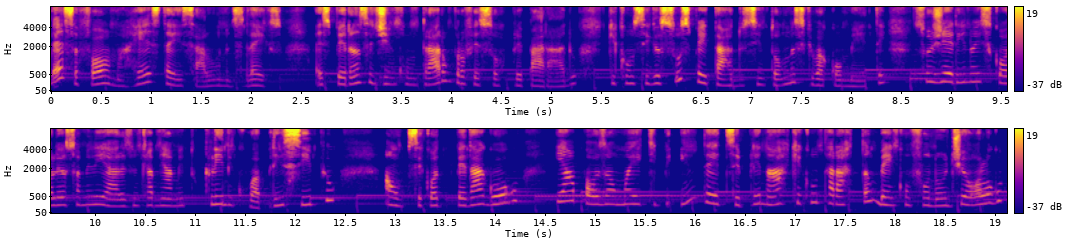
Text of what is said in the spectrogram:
Dessa forma, resta a esse aluno dislexo a esperança de encontrar um professor preparado que consiga suspeitar dos sintomas que o acometem, sugerindo à escola e aos familiares um encaminhamento clínico a princípio a um psicopedagogo e após a uma equipe interdisciplinar que contará também com fonoaudiólogo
